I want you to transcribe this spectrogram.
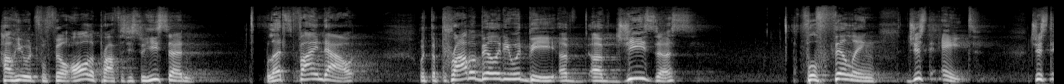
how he would fulfill all the prophecies. So he said, let's find out what the probability would be of, of Jesus fulfilling just eight, just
